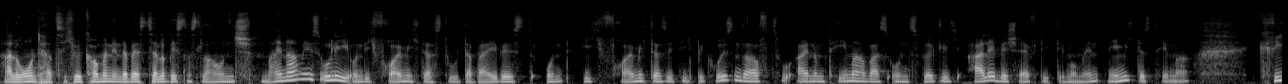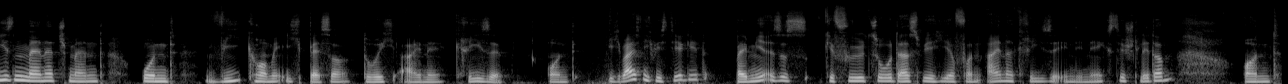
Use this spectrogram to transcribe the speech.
Hallo und herzlich willkommen in der Bestseller Business Lounge. Mein Name ist Uli und ich freue mich, dass du dabei bist und ich freue mich, dass ich dich begrüßen darf zu einem Thema, was uns wirklich alle beschäftigt im Moment, nämlich das Thema Krisenmanagement und wie komme ich besser durch eine Krise. Und ich weiß nicht, wie es dir geht. Bei mir ist es gefühlt so, dass wir hier von einer Krise in die nächste schlittern und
